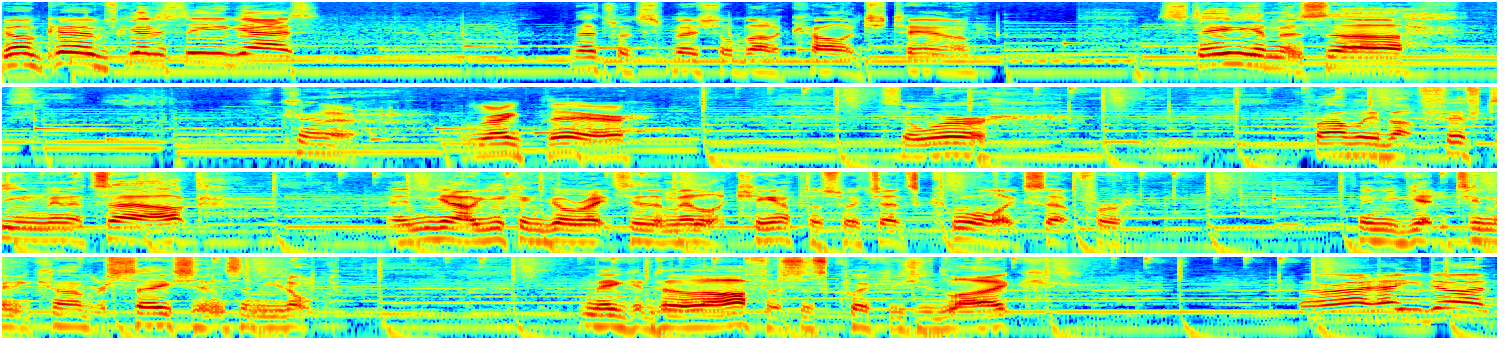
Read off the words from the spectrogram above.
Go Cougs, good to see you guys. That's what's special about a college town. Stadium is uh, kind of right there. So we're probably about 15 minutes out. And you know, you can go right through the middle of campus, which that's cool, except for then you get in too many conversations and you don't make it to the office as quick as you'd like. All right, how you doing?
